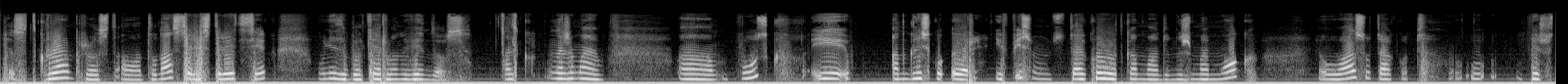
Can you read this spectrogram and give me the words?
Сейчас откроем просто. Вот, у нас через 30 сек не заблокирован Windows. Нажимаем э, пуск и английскую R и вписываем такую вот команду. Нажимаем ок. У вас вот так вот пишет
